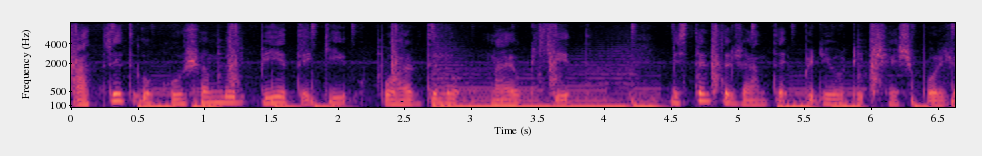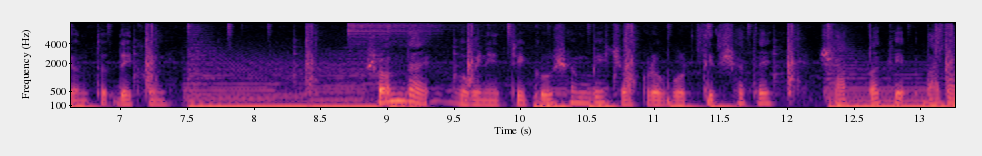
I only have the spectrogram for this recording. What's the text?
আত্রিত ও কৌশাম্বীর বিয়েতে কি উপহার দিল নায়ক জিৎ? বিস্তারিত জানতে ভিডিওটি শেষ পর্যন্ত দেখুন। সন্ধ্যায় অভিনেত্রী কৌশাম্বী চক্রবর্তীর সাথে সাত পাকে বাধা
